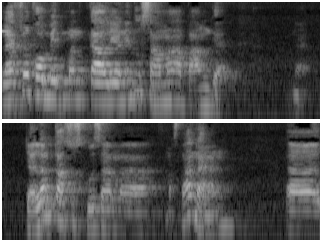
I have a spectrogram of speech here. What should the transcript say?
level komitmen kalian itu sama apa enggak dalam kasus gue sama Mas Nanang eh,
